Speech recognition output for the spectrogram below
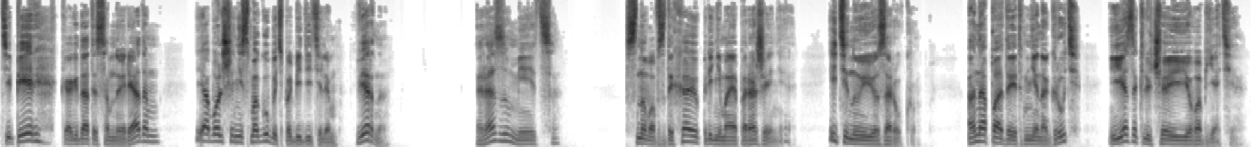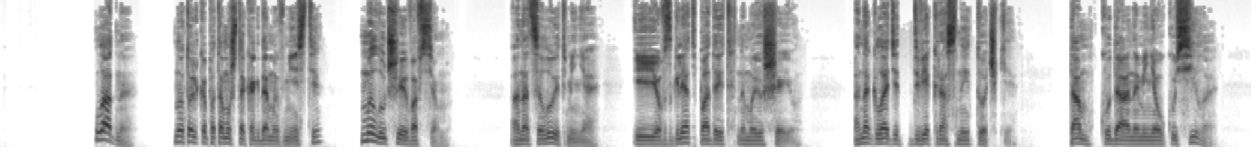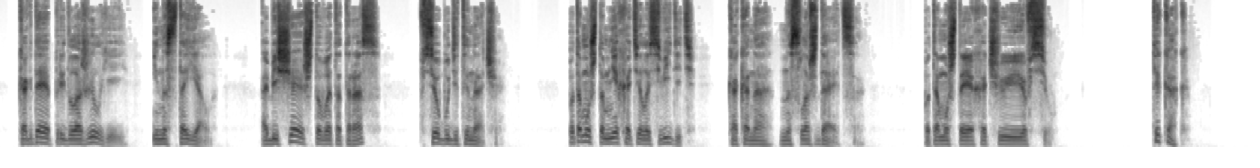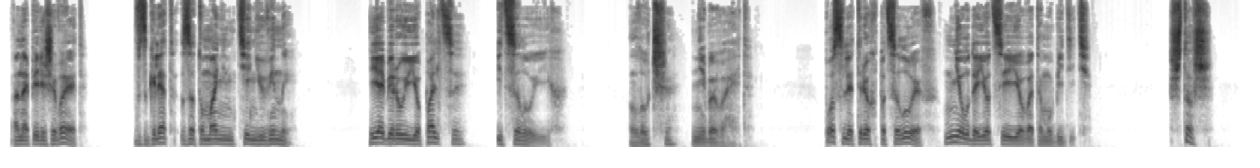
Теперь, когда ты со мной рядом, я больше не смогу быть победителем, верно? Разумеется. Снова вздыхаю, принимая поражение, и тяну ее за руку. Она падает мне на грудь, и я заключаю ее в объятия. Ладно, но только потому, что когда мы вместе, мы лучшие во всем. Она целует меня, и ее взгляд падает на мою шею. Она гладит две красные точки. Там, куда она меня укусила, когда я предложил ей и настоял, обещая, что в этот раз все будет иначе. Потому что мне хотелось видеть, как она наслаждается. Потому что я хочу ее всю. «Ты как?» Она переживает. Взгляд затуманен тенью вины. Я беру ее пальцы и целую их. Лучше не бывает. После трех поцелуев мне удается ее в этом убедить. Что ж,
